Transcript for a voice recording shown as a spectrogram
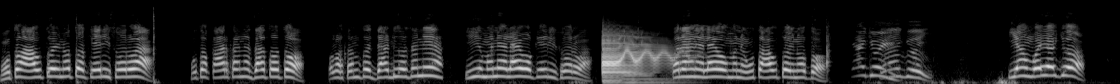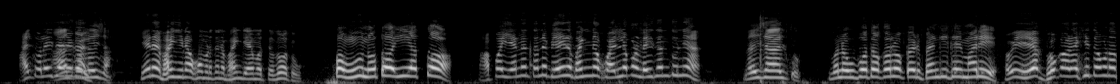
હું તો આવતોય નહોતો કેરી સોરવા હું તો કારખાને જતો હતો. ઓલો સંતોષ જાડિયો છે ને ઈ મને લાવ્યો કેરી સોરવા પરાણે લાવ્યો મને હું તો આવતોય નહોતો. ક્યાં જોઈ ક્યાં વયો ગયો. હાલ તો લઈ જાય તો લઈ જા. એને ભાંગી નાખો મને તને ભાંગી એમ મત જો તું. પણ હું નહોતો ઈ હતો. આપા એને તને બેને ભાંગી નાખો હાલને પણ લઈ જાય ને તું ને લઈ જા હાલ તું. મને ઊભો તો કરો કઈ ભાંગી ગઈ મારી. હવે એક ધોકા રાખી તો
